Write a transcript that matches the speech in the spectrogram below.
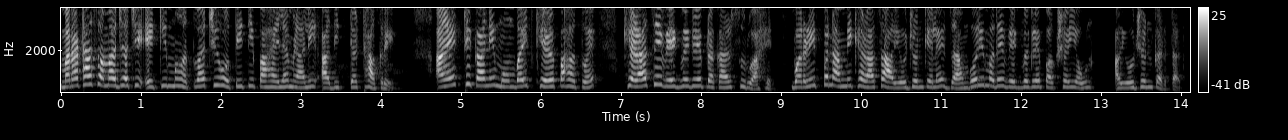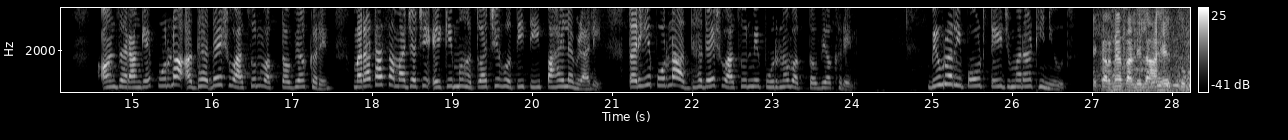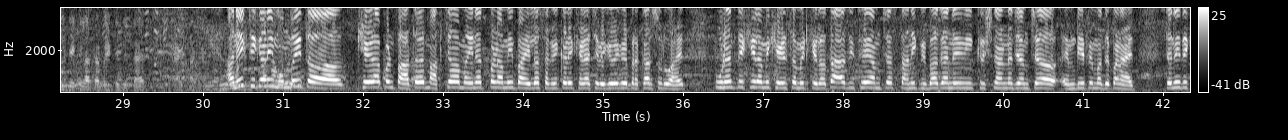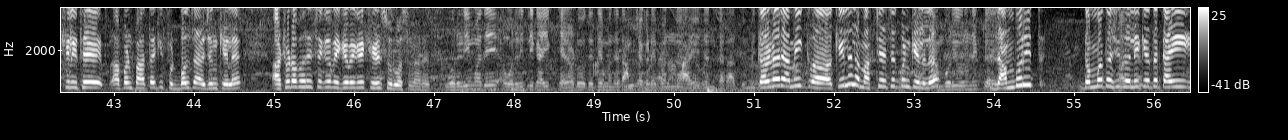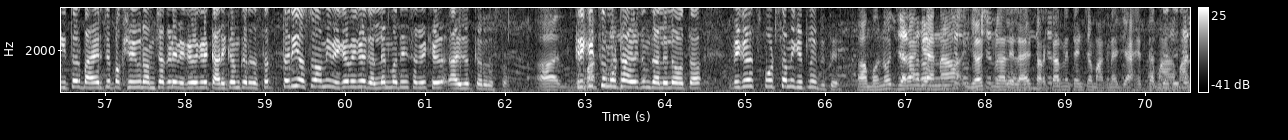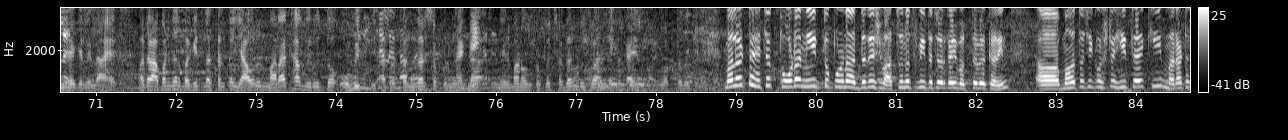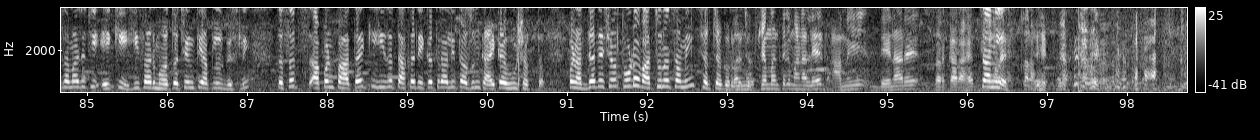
मराठा समाजाची एकी महत्त्वाची होती ती पाहायला मिळाली आदित्य ठाकरे. अनेक ठिकाणी मुंबईत खेळ पाहतोय खेळाचे वेगवेगळे प्रकार सुरू आहेत. वरळीत पण आम्ही खेळाचं आयोजन केलंय जांभोरीमध्ये वेगवेगळे पक्ष येऊन आयोजन करतात. ऑन जरांगे पूर्ण अध्यादेश वाचून वक्तव्य करेन. मराठा समाजाची एकी महत्त्वाची होती ती पाहायला मिळाली. तरीही पूर्ण अध्यादेश वाचून मी पूर्ण वक्तव्य करेन. ब्युरो रिपोर्ट तेज मराठी न्यूज. करण्यात आलेला आहे. तुम्ही देखील आता भेटी देत आहेत. काय सांगा अनेक ठिकाणी मुंबईत अ, खेळ आपण पाहतोय. मागच्या महिन्यात पण आम्ही पाहिलं सगळीकडे खेळाचे वेगवेगळे प्रकार सुरू आहेत. पुण्यात देखील आम्ही खेळ समिट केलं होतं. आज इथे आमच्या स्थानिक विभागाने आणि कृष्णांना जे आमच्या एम डी एफ एमध्ये पण आहेत त्यांनी देखील इथे आपण पाहता की फुटबॉलचं आयोजन केलं आहे आठवडाभर हे सगळे वेगळे वेगळे खेळ सुरू असणार आहेत. वरळीमध्ये वरळीतले काही खेळाडू होते ते म्हणतात आमच्याकडे पण आयोजन करा तुम्ही करणारे आम्ही अ, केलेलं मागच्या ह्याच्यात पण केलेलं. जांभोरीवरून एक जांभोरीत गंमत अशी झाली की आता काही इतर बाहेरचे पक्ष येऊन आमच्याकडे वेगळे वेगळे कार्यक्रम करत असतात तरी असो आम्ही वेगळ्या वेगळ्या गल्ल्यांमध्ये हे सगळे खेळ आयोजित करत असतो. क्रिकेटचं मोठं आयोजन झालेलं होतं. वेगळं स्पोर्ट्स आम्ही घेतलं तिथे. मनोज जरांगे यांना यश मिळालेलं आहे. सरकारने त्यांच्या मागण्या ज्या आहेत त्या मान्य केलेल्या आहेत. मात्र आपण जर बघितलं असेल तर यावरून मराठा विरुद्ध ओबीसी असा संघर्ष पुन्हा एकदा निर्माण होऊ शकतो. छगन भुजबळांनी देखील काही वक्तव्य केले. मला वाटतं ह्याच्यात थोडा नीट तो पूर्ण अध्यादेश वाचूनच मी त्याच्यावर काही वक्तव्य करीन. अं, महत्त्वाची गोष्ट हीच आहे की मराठा समाजाची एकी ही फार महत्त्वाची आणि ती आपल्याला दिसली. तसंच आपण पाहताय की ही जर ताकद एकत्र आली तर अजून काय काय होऊ शकतं. पण अध्यादेशावर थोडं वाचूनच आम्ही चर्चा करू मुख्यमंत्री म्हणाले आम्ही देणारे सरकार आहेत. चांगलं. आहे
